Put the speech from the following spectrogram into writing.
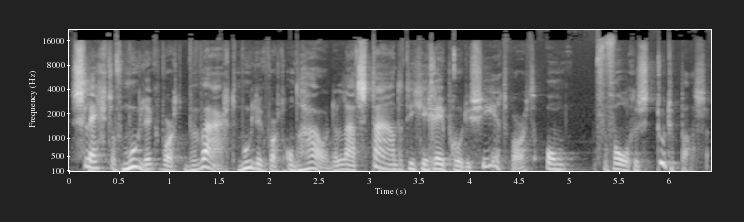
slecht of moeilijk wordt bewaard, moeilijk wordt onthouden. Laat staan dat die gereproduceerd wordt om vervolgens toe te passen.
